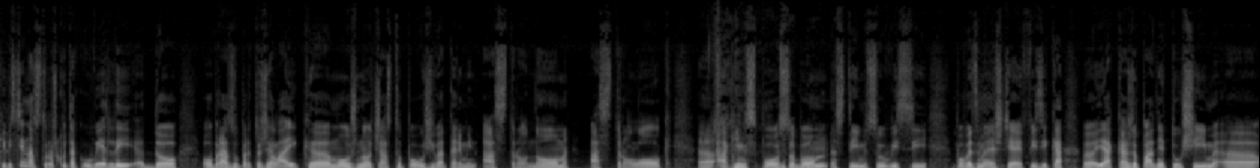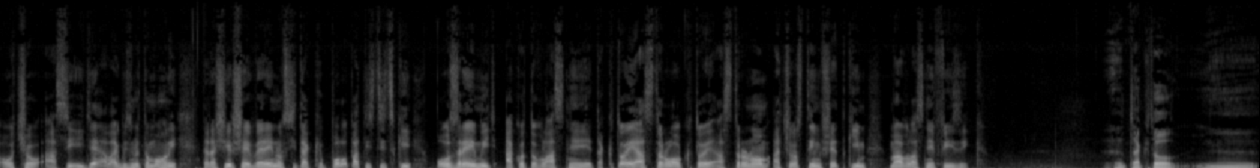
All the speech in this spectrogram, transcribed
Keby ste nás trošku tak uviedli do obrazu, pretože like možno často používa termín astronóm, astrológ, uh, akým spôsobom s tým súvisí povedzme ešte aj fyzika. Uh, ja každopádne tuším, uh, o čo asi ide, ale ak by sme to mohli teda širšej verejnosti tak polopatisticky ozrejmiť, ako to vlastne je. Tak kto je astrolog, kto je astronóm a čo s tým všetkým má vlastne fyzik? E, takto, e,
